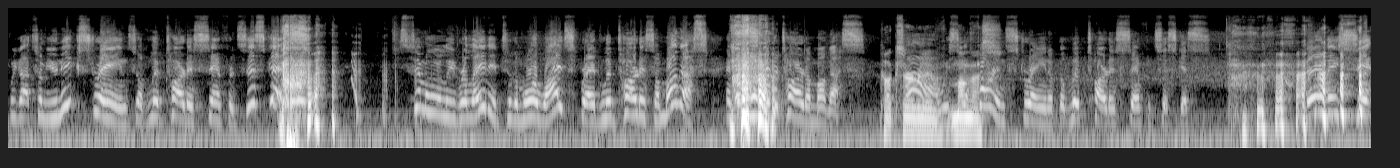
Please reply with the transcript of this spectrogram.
We got some unique strains of Libtardus san franciscus. Similarly related to the more widespread Libtardus among us and Conservatard among us. Ah, Conservative we see a us. foreign strain of the Libtardus san franciscus. There they sit,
